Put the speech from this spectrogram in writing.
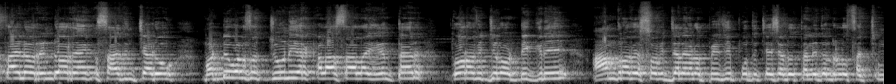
స్థాయిలో రెండో ర్యాంక్ సాధించాడు. మడ్డు వలస జూనియర్ కళాశాల ఇంటర్ దూర విద్యలో డిగ్రీ ఆంధ్ర విశ్వవిద్యాలయంలో పీజీ పూర్తి చేశాడు తల్లిదండ్రులు సత్యం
